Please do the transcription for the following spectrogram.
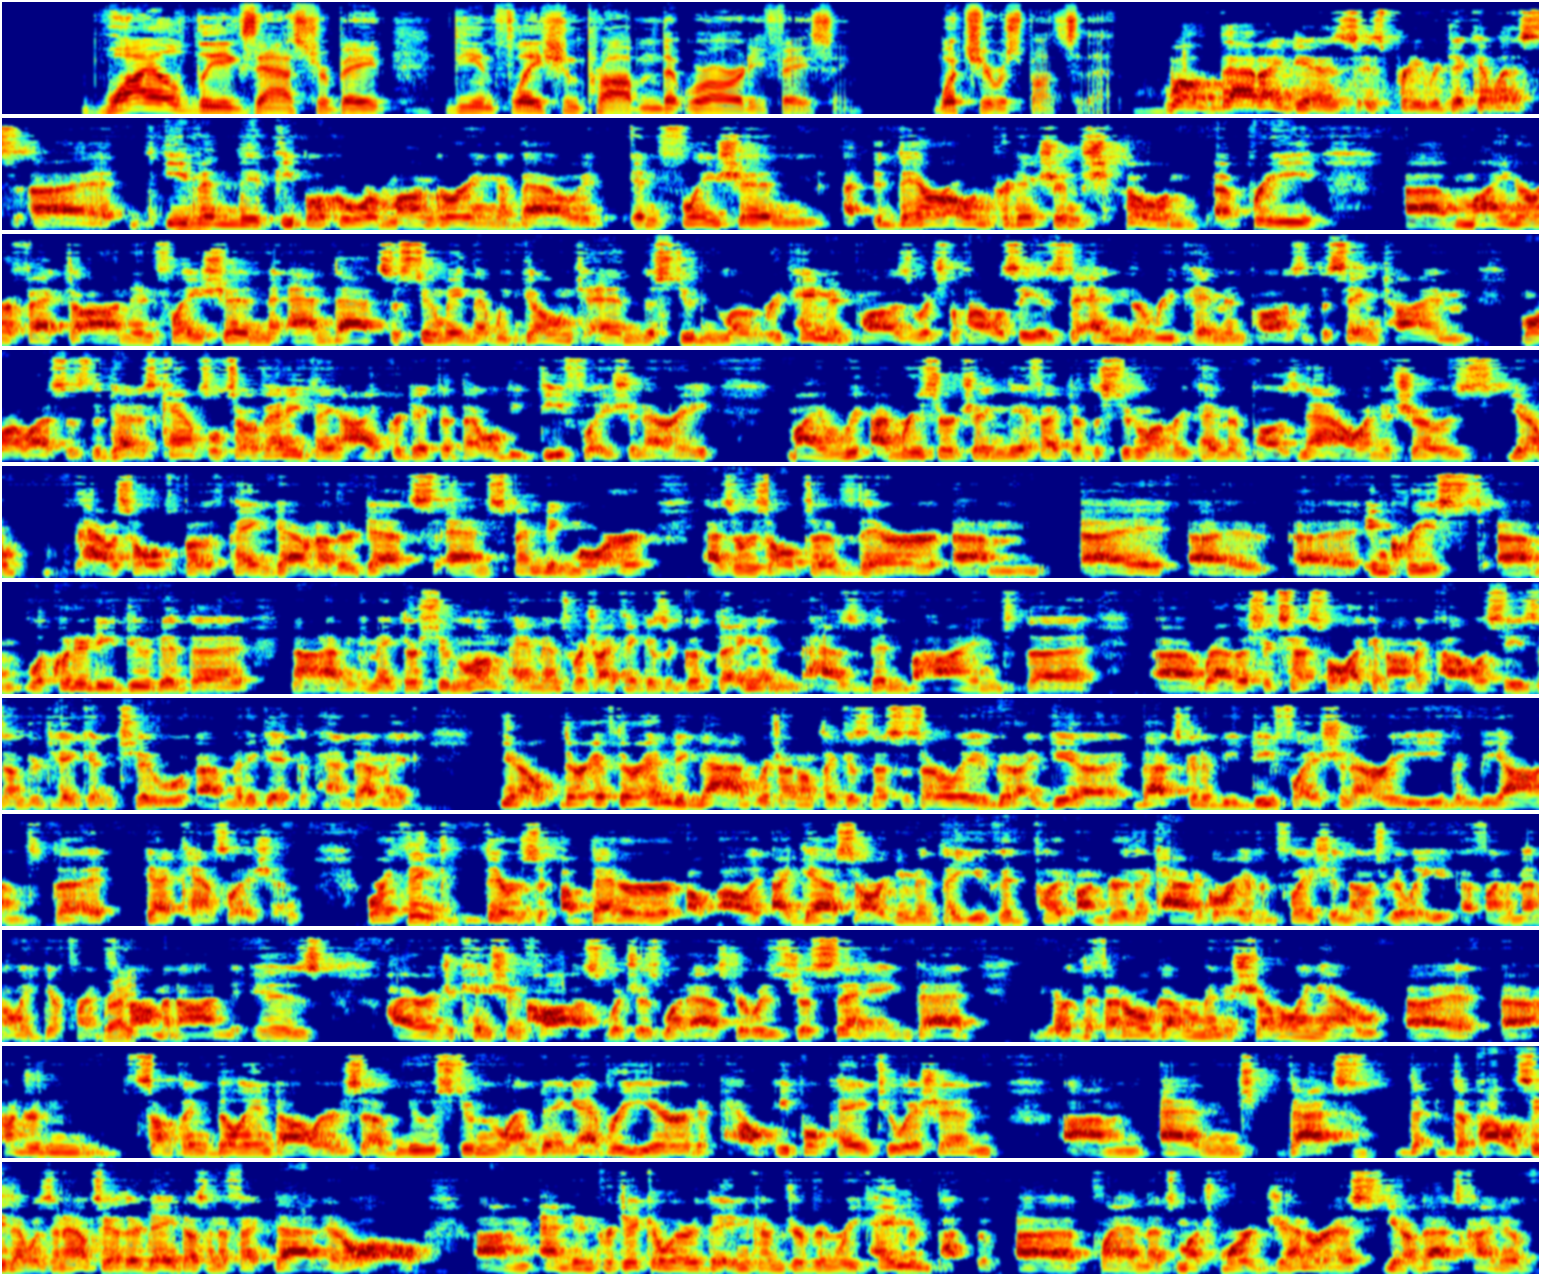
wildly exacerbate the inflation problem that we're already facing. What's your response to that? Well, that idea is, is pretty ridiculous. Uh, even the people who are mongering about inflation, their own predictions show a pretty uh, minor effect on inflation, and that's assuming that we don't end the student loan repayment pause, which the policy is to end the repayment pause at the same time, more or less, as the debt is canceled. So, if anything, I predict that that will be deflationary my re- I'm researching the effect of the student loan repayment pause now, and it shows you know households both paying down other debts and spending more as a result of their um, uh, uh, uh, increased um, liquidity due to the not having to make their student loan payments, which I think is a good thing and has been behind the uh, rather successful economic policies undertaken to uh, mitigate the pandemic you know, they're, if they're ending that, which I don't think is necessarily a good idea, that's going to be deflationary even beyond the debt cancellation. Where I think there's a better, I guess, argument that you could put under the category of inflation, though is really a fundamentally different right. phenomenon, is higher education costs, which is what Astra was just saying, that you know, the federal government is shoveling out uh, hundred and something billion dollars of new student lending every year to help people pay tuition. Um, and that's the, the, policy that was announced the other day doesn't affect that at all. Um, and in particular, the income driven repayment uh, plan that's much more generous, you know, that's kind of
